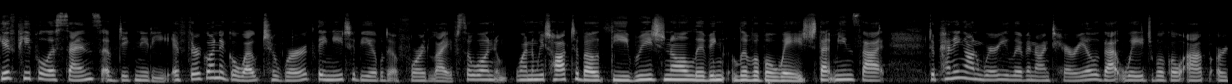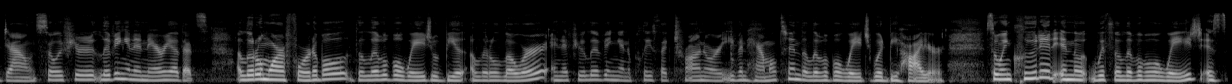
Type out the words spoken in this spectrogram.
give people a sense of dignity. If they're going to go out to work, they need to be able to afford life. So when when we talked about the regional living livable wage, that means that depending on where you live in Ontario, that wage will go up or down. So if you're living in an area that's a little more affordable, the livable wage would be a, little lower. And if you're living in a place like Toronto or even Hamilton, the livable wage would be higher. So included in the with the livable wage is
